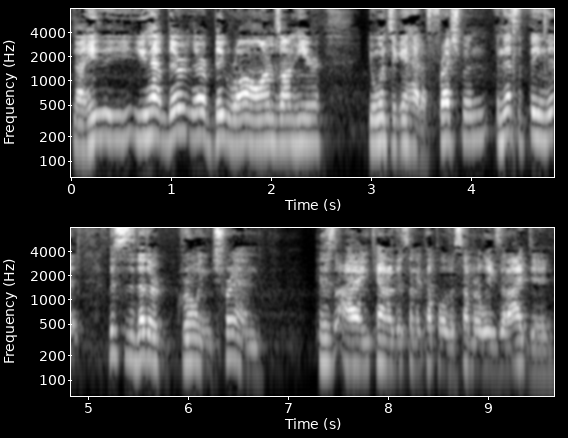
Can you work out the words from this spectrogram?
Now he, you have there. There are big raw arms on here. You once again had a freshman, and that's the thing that this is another growing trend because I encountered this in a couple of the summer leagues that I did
